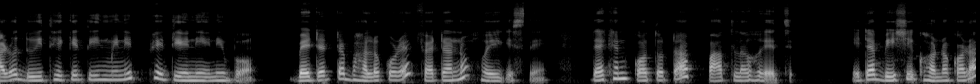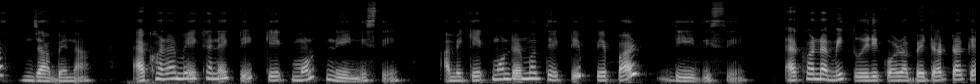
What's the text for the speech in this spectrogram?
আরও দুই থেকে তিন মিনিট ফেটিয়ে নিয়ে নিব। ব্যাটারটা ভালো করে ফেটানো হয়ে গেছে। দেখেন কতটা পাতলা হয়েছে। এটা বেশি ঘন করা যাবে না। এখন আমি এখানে একটি কেক মোল্ড নিয়ে নিছি। আমি কেক মোল্ডের মধ্যে একটি পেপার দিয়ে দিছি। এখন আমি তৈরি করা বেটারটাকে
